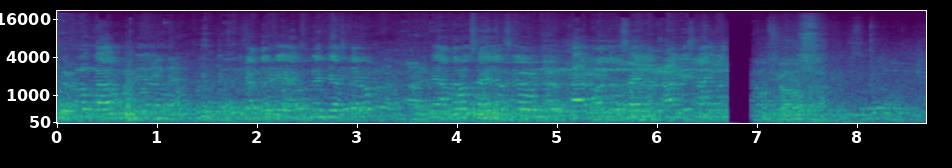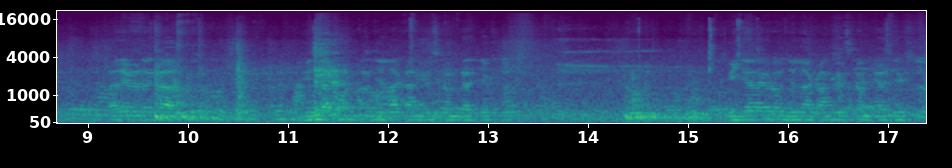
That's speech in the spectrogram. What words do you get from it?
విపులంగా అందరికీ ఎక్స్ప్లెయిన్ చేస్తారు. మీ అందరూ సైలెన్స్గా ఉన్నారు అందరూ సైలెన్స్ కాంగ్రెస్ నాయకులు నమస్కారం. అదేవిధంగా విశాఖపట్నం జిల్లా కాంగ్రెస్ కమిటీ అధ్యక్షులు విజయనగరం జిల్లా కాంగ్రెస్ కమిటీ అధ్యక్షులు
